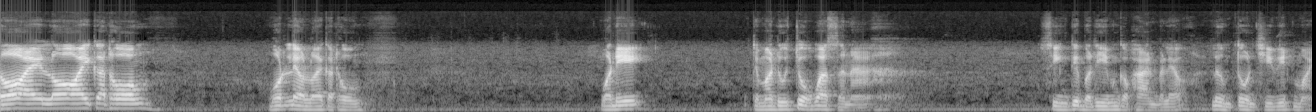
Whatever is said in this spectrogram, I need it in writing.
ลอยลอยกระทง หมดแล้วลอยกระทง วันนี้จะมาดูโจกวาสนา สิ่งที่บดีมันก็ผ่านไปแล้ว เริ่มต้นชีวิตใหม่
